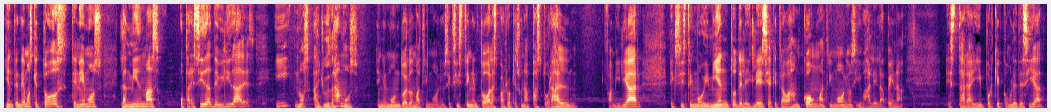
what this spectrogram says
y entendemos que todos tenemos las mismas o parecidas debilidades y nos ayudamos en el mundo de los matrimonios. Existen en todas las parroquias una pastoral familiar, existen movimientos de la iglesia que trabajan con matrimonios y vale la pena estar ahí porque como les decía,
